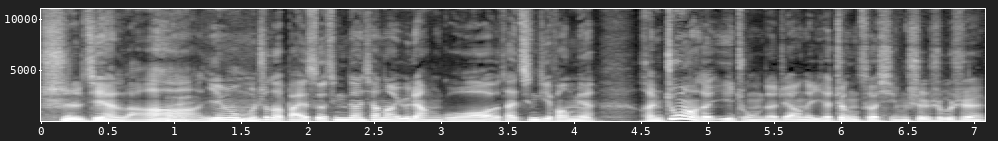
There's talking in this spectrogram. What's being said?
事件了啊！因为我们知道白色清单相当于两国在经济方面很重要的一种的这样的一些政策形式，是不是？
